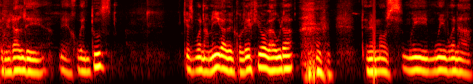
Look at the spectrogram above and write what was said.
general de, Juventud, que es buena amiga del colegio, Laura. Tenemos muy, muy buena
